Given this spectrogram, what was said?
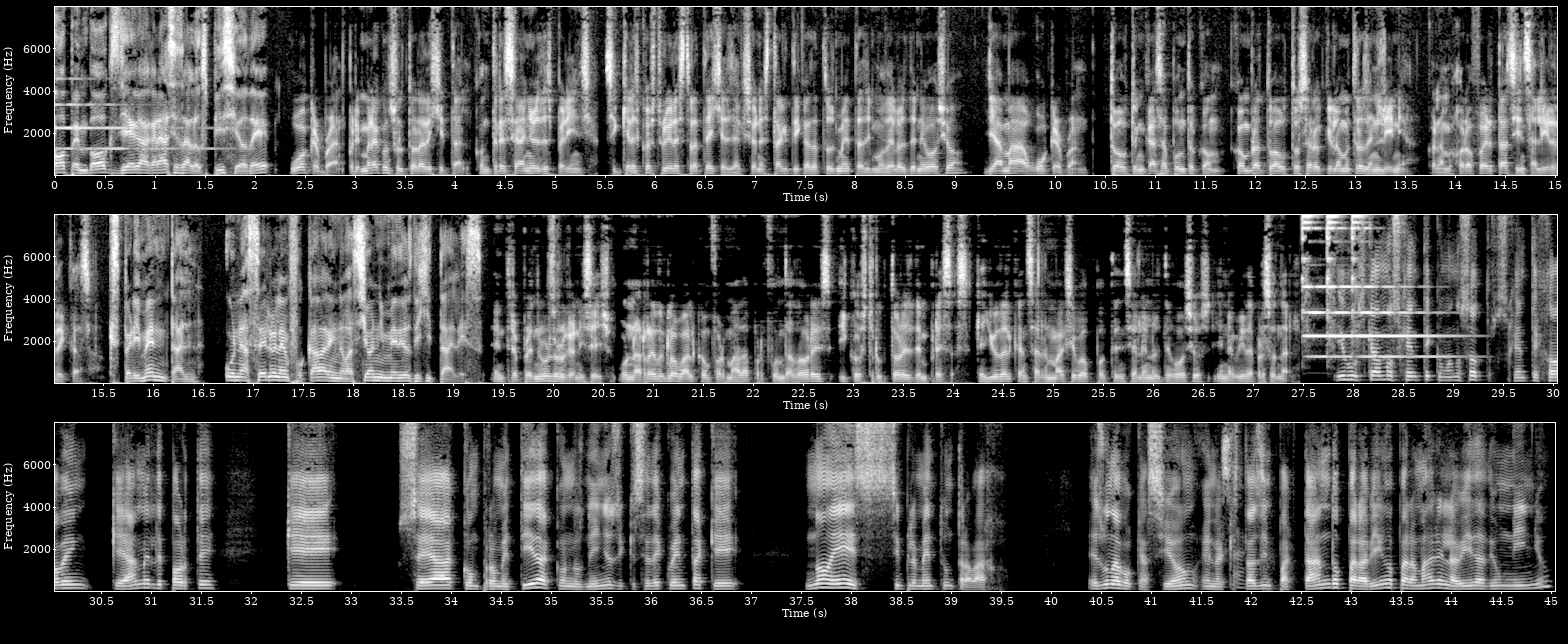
Openbox llega gracias al auspicio de Walker Brand, primera consultora digital con 13 años de experiencia. Si quieres construir estrategias y acciones tácticas a tus metas y modelos de negocio, llama a Walker Brand. Tuautoencasa.com. Compra tu auto 0 kilómetros en línea, con la mejor oferta sin salir de casa. Experimental, una célula enfocada a la innovación y medios digitales. Entrepreneurs Organization, una red global conformada por fundadores y constructores de empresas que ayuda a alcanzar el máximo potencial en los negocios y en la vida personal. Y buscamos gente como nosotros, gente joven que ame el deporte, que sea comprometida con los niños y que se dé cuenta que no es simplemente un trabajo. Es una vocación en la que estás impactando para bien o para mal en la vida de un niño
